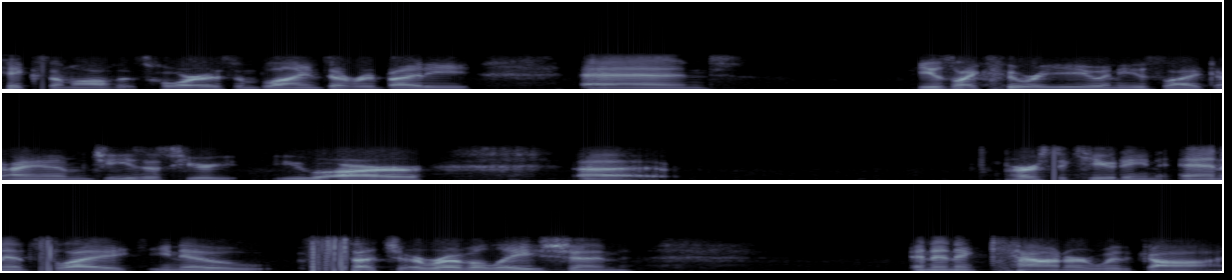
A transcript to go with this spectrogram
kicks him off his horse and blinds everybody. And he's like, Who are you? And he's like, I am Jesus. You, you are. Uh, persecuting and it's like you know such a revelation and an encounter with God.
